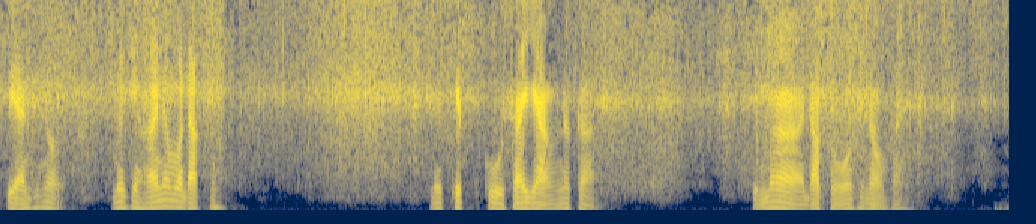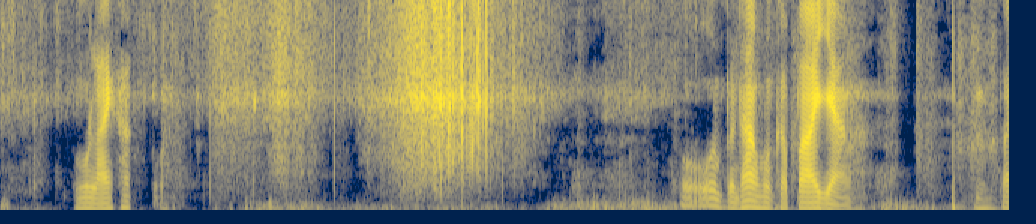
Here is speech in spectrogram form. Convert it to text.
เปลี่ยนพี่น้องไม่ใช่หายน้ำมาดักนะเดี๋ยวเก็บกูสายยางแล้วก็ สิมาดักหนูพี่น้องไปหนูหลายคักโอ้เป็นทางคนกับปลายอย่างปลา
